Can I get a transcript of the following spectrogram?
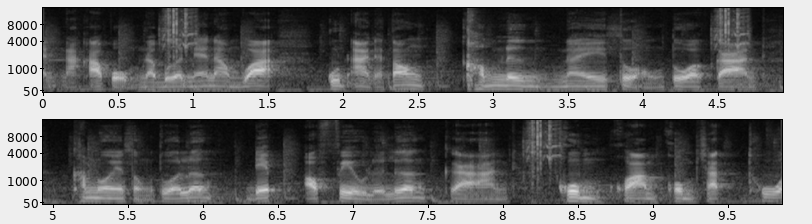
นด์นะครับผมนะเบิร์ดแนะนำว่าคุณอาจจะต้องคำนึงในส่วนของตัวการคำนวณส่งตัวเรื่อง depth of field หรือเรื่องการคุมความคมชัดทั่ว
